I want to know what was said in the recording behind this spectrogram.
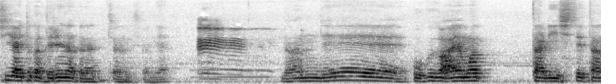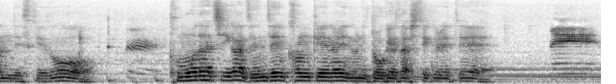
試合とか出れなくなっちゃうんですよね。なんで僕が謝ったりしてたんですけど友達が全然関係ないのに土下座してくれてね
